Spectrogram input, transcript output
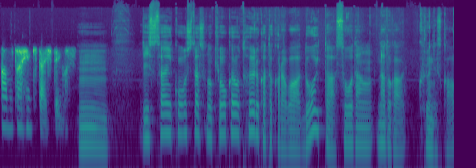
あの大変期待しています。うん。実際こうしたその教会を頼る方からはどういった相談などが来るんですか？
